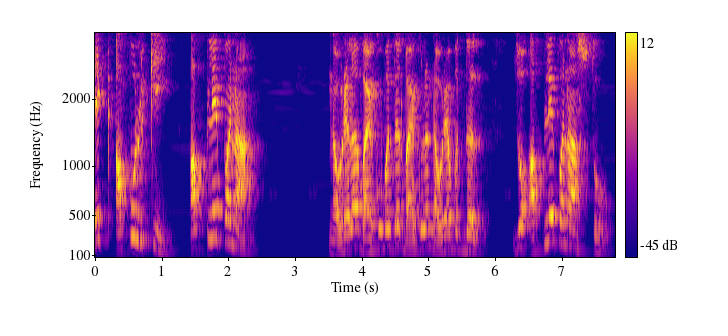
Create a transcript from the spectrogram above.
एक आपुलकी आपलेपणा. नवऱ्याला बायकोबद्दल बायकोला नवऱ्याबद्दल जो आपलेपणा असतो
